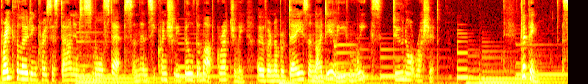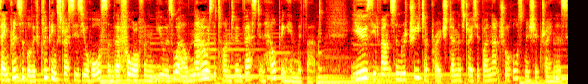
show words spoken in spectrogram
Break the loading process down into small steps and then sequentially build them up gradually over a number of days and ideally even weeks. Do not rush it. Clipping. Same principle. If clipping stresses your horse and therefore often you as well, now is the time to invest in helping him with that. Use the advance and retreat approach demonstrated by natural horsemanship trainers.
